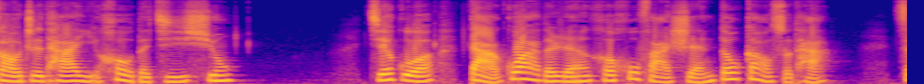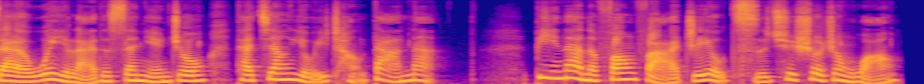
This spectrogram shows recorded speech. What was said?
告知他以后的吉凶。结果打卦的人和护法神都告诉他，在未来的三年中，他将有一场大难，避难的方法只有辞去摄政王，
